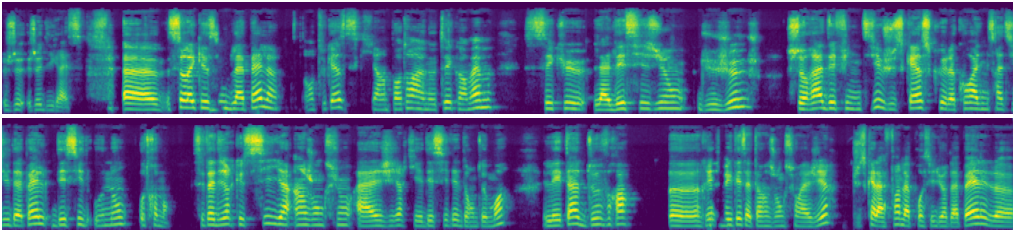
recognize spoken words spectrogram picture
je, je, digresse. Euh, sur la question de l'appel, en tout cas, ce qui est important à noter quand même, c'est que la décision du juge sera définitive jusqu'à ce que la Cour administrative d'appel décide ou non autrement. C'est-à-dire que s'il y a injonction à agir qui est décidée dans deux mois, l'État devra euh, respecter cette injonction à agir jusqu'à la fin de la procédure d'appel, euh,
